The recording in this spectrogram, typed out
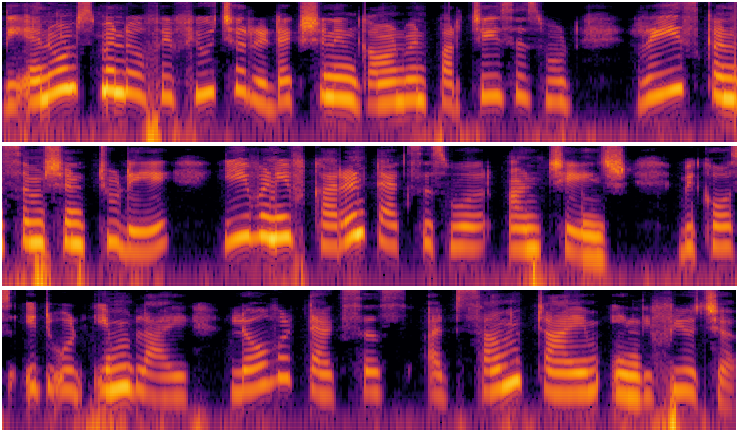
The announcement of a future reduction in government purchases would raise consumption today even if current taxes were unchanged because it would imply lower taxes at some time in the future.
